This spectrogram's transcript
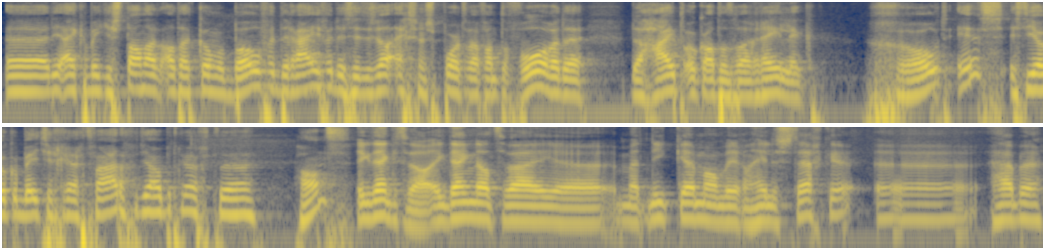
Die eigenlijk een beetje standaard altijd komen bovendrijven. Dus dit is wel echt zo'n sport waarvan tevoren de, de hype ook altijd wel redelijk groot is. Is die ook een beetje gerechtvaardigd wat jou betreft? Hans? Ik denk het wel. Ik denk dat wij uh, met Nick Kemman weer een hele sterke uh, hebben.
